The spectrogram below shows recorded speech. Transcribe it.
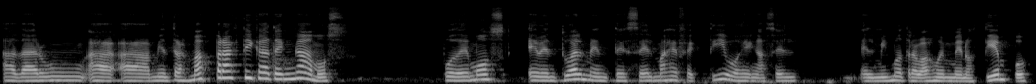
a dar un, a, mientras más práctica tengamos, podemos eventualmente ser más efectivos en hacer el mismo trabajo en menos tiempo.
